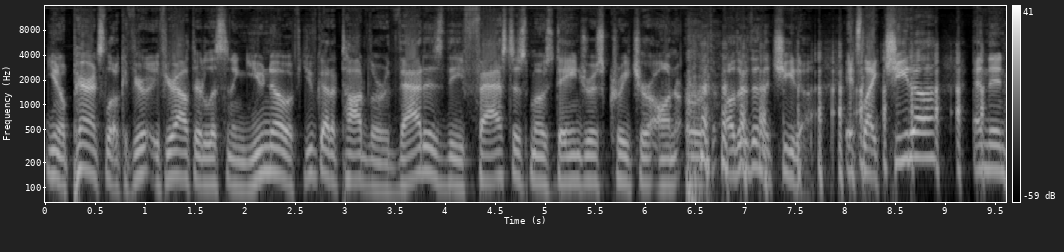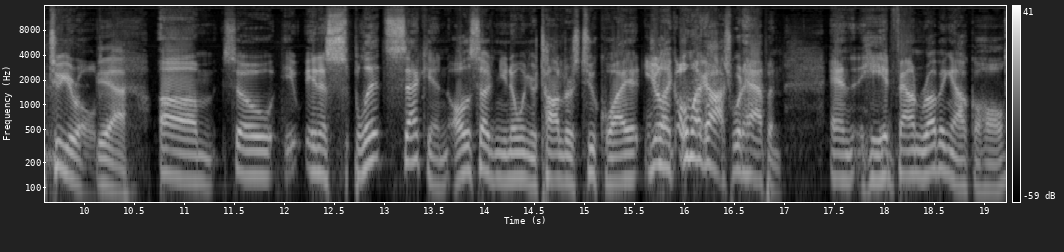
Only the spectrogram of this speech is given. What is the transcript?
you know, parents. Look, if you're if you're out there listening, you know if you've got a toddler, that is the fastest, most dangerous creature on earth, other than the cheetah. It's like cheetah and then two year old. Yeah. Um, so in a split second, all of a sudden, you know, when your toddler's too quiet, you're like, oh my gosh, what happened? And he had found rubbing alcohol.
